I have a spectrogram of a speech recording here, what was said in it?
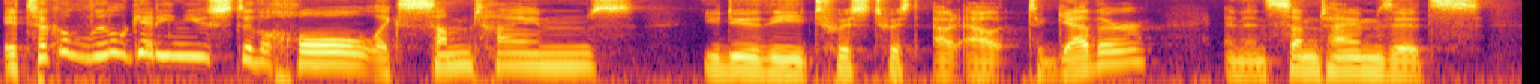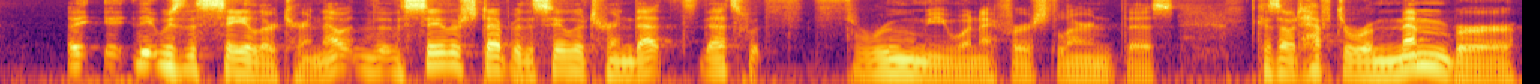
it took a little getting used to the whole like sometimes you do the twist twist out out together, and then sometimes it's it, it was the sailor turn. That the sailor step or the sailor turn. That that's what th- threw me when I first learned this because I would have to remember.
